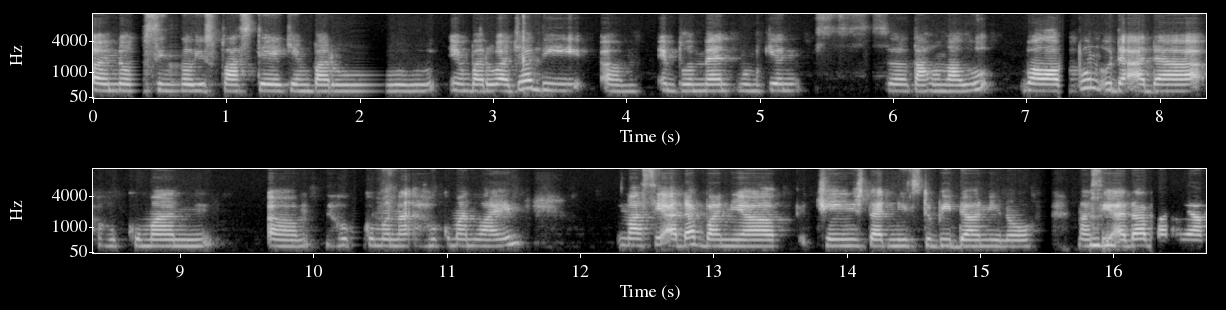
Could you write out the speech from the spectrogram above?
uh, no single use plastic yang baru yang baru aja di um, implement mungkin setahun lalu walaupun udah ada hukuman um, hukuman hukuman lain masih ada banyak change that needs to be done you know masih mm -hmm. ada banyak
